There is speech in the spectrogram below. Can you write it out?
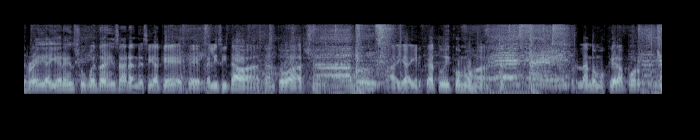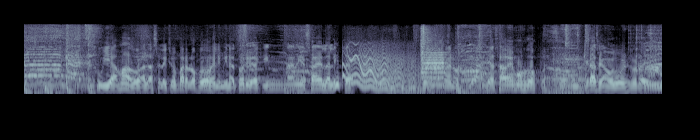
Ready ayer en su cuenta de Instagram decía que este, felicitaba tanto a su a Yair Catuy como a Orlando Mosquera por su llamado a la selección para los juegos eliminatorios. Aquí nadie sabe la lista. Bueno, ya, sabemos dos, pues. Gracias, Always Ready.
